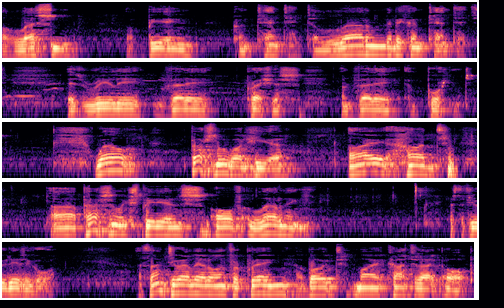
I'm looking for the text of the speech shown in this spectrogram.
a lesson of being contented. To learn to be contented is really very precious and very important. Well, personal one here. I had a personal experience of learning just a few days ago. I thanked you earlier on for praying about my cataract op.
